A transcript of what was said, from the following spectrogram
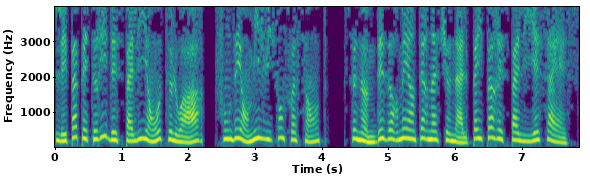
Les papeteries d'Espalie en Haute-Loire, fondées en 1860, se nomment désormais International Paper Espalie SAS.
